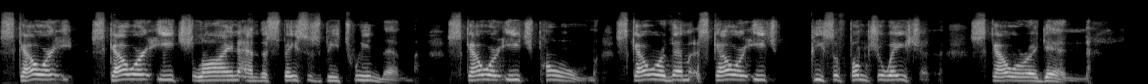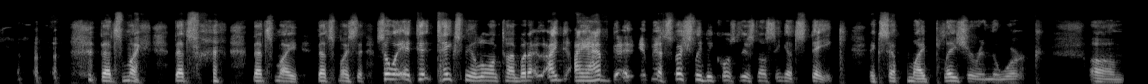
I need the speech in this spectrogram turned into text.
Scour scour each line and the spaces between them. Scour each poem. Scour them. Scour each piece of punctuation. Scour again. That's my that's that's my that's my so it, it, takes me a long time but I, I i have especially because there's nothing at stake except my pleasure in the work. Um,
